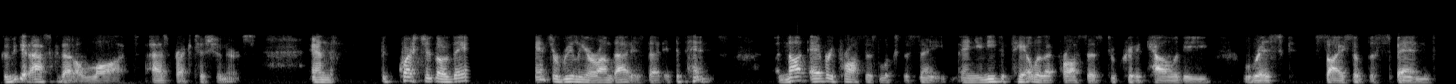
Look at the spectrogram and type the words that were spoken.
because we get asked that a lot as practitioners. And the question, though, the answer really around that is that it depends. Not every process looks the same, and you need to tailor that process to criticality, risk, size of the spend,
